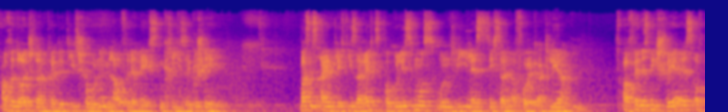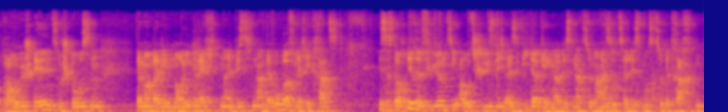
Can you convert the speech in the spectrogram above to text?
Auch in Deutschland könnte dies schon im Laufe der nächsten Krise geschehen. Was ist eigentlich dieser Rechtspopulismus und wie lässt sich sein Erfolg erklären? Auch wenn es nicht schwer ist, auf braune Stellen zu stoßen, wenn man bei den neuen Rechten ein bisschen an der Oberfläche kratzt, ist es doch irreführend, sie ausschließlich als Wiedergänger des Nationalsozialismus zu betrachten.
